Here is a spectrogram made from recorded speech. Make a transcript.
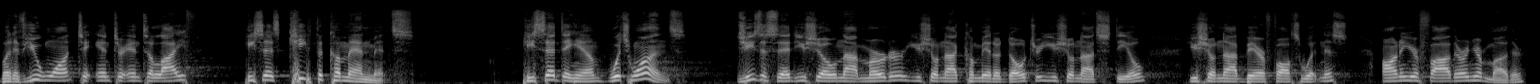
But if you want to enter into life, he says, Keep the commandments. He said to him, Which ones? Jesus said, You shall not murder, you shall not commit adultery, you shall not steal, you shall not bear false witness, honor your father and your mother,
